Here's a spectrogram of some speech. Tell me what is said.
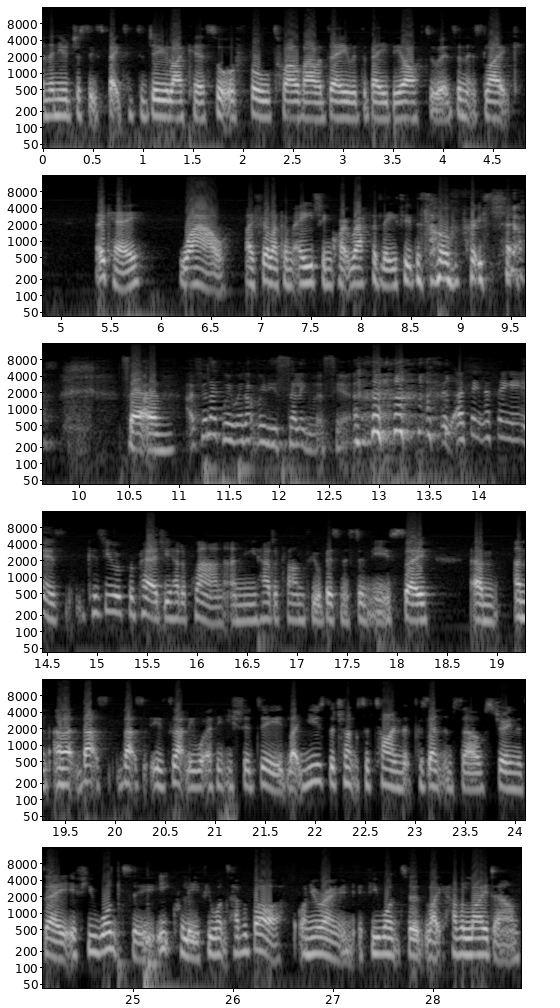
And then you're just expected to do like a sort of full 12 hour day with the baby afterwards. And it's like, okay, wow, I feel like I'm aging quite rapidly through this whole process. Yeah. So, um, I feel like we we're not really selling this here. I think the thing is, because you were prepared, you had a plan, and you had a plan for your business, didn't you? So, um, and, and that's that's exactly what I think you should do. Like, use the chunks of time that present themselves during the day. If you want to, equally, if you want to have a bath on your own, if you want to like have a lie down,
